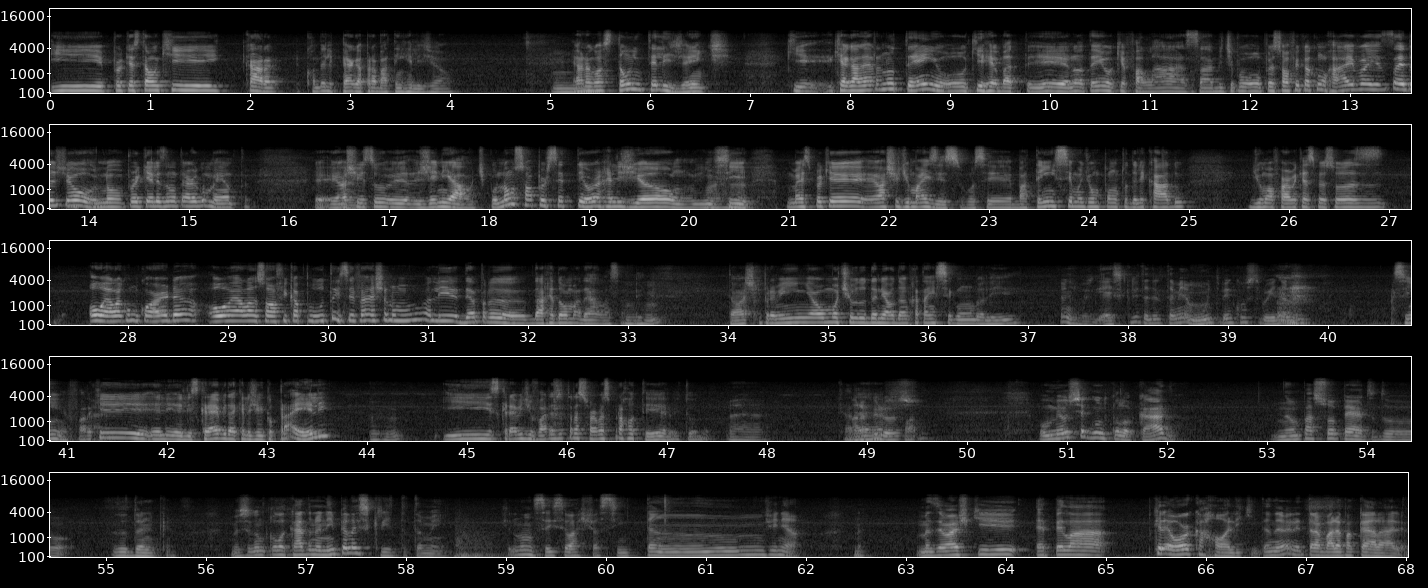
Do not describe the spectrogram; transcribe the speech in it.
E por questão que, cara, quando ele pega pra bater em religião, é um negócio tão inteligente que, que a galera não tem o que rebater, não tem o que falar, sabe? Tipo, o pessoal fica com raiva e sai do show, não, porque eles não têm argumento. Eu, acho É. isso eh, genial. Tipo, não só por ser teor religião em Uhum. si, mas porque eu acho demais isso. Você bater em cima de um ponto delicado de uma forma que as pessoas. Ou ela concorda, ou ela só fica puta e se fecha num- ali dentro da redoma dela, sabe? Uhum. Então acho que pra mim é o motivo do Daniel Duncan estar em segundo ali. A escrita dele também é muito bem construída, né? Sim, fora que ele, ele escreve daquele jeito pra ele Uhum. E escreve de várias outras formas pra roteiro e tudo. É. Cara, Maravilhoso. é. O meu segundo colocado não passou perto do, do Duncan. Meu segundo colocado não é nem pela escrita também. Que eu não sei se eu acho assim tão genial. Né? Mas eu acho que é pela. Porque ele é workaholic, entendeu? Ele trabalha pra caralho.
